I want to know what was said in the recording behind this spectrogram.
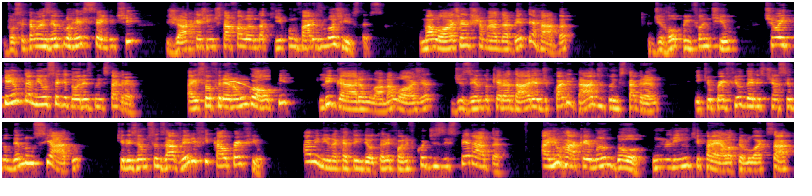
Você tem um exemplo recente, já que a gente está falando aqui com vários lojistas. Uma loja chamada Beterraba, de roupa infantil, tinha 80 mil seguidores no Instagram. Aí sofreram um golpe, ligaram lá na loja, dizendo que era da área de qualidade do Instagram e que o perfil deles tinha sido denunciado, que eles iam precisar verificar o perfil. A menina que atendeu o telefone ficou desesperada. Aí o hacker mandou um link para ela pelo WhatsApp,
